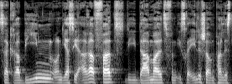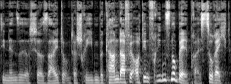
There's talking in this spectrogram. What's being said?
Yitzhak Rabin und Yasser Arafat, die damals von israelischer und palästinensischer Seite unterschrieben, bekamen dafür auch den Friedensnobelpreis zu Recht.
